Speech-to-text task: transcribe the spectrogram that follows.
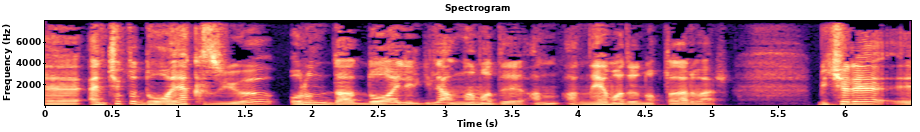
Ee, en çok da doğaya kızıyor. Onun da doğayla ilgili anlamadığı, an, anlayamadığı noktalar var. Bir kere e,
